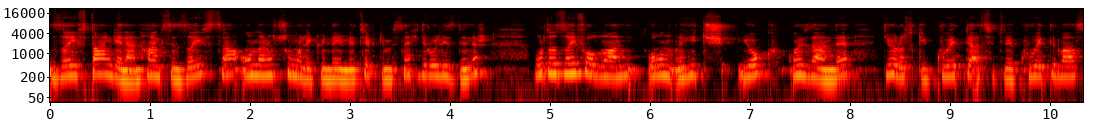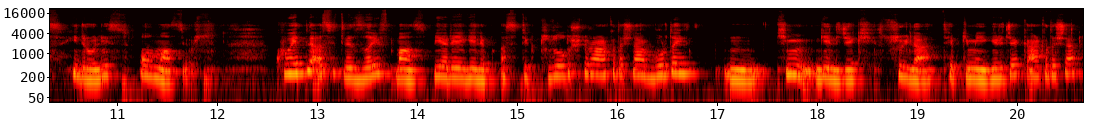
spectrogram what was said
zayıftan gelen hangisi zayıfsa onların su molekülleriyle tepkimesine hidroliz denir. Burada zayıf olan ol- hiç yok. O yüzden de diyoruz ki kuvvetli asit ve kuvvetli baz hidroliz olmaz diyoruz. Kuvvetli asit ve zayıf baz bir araya gelip asitik tuz oluşturur arkadaşlar. Burada ım, kim gelecek suyla tepkimeye girecek arkadaşlar?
